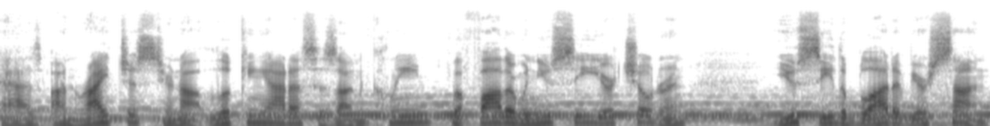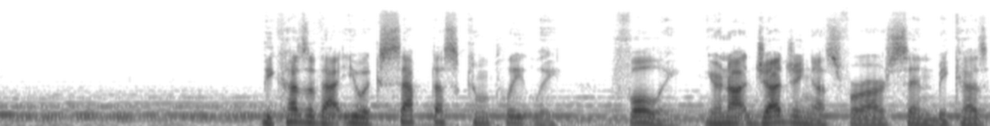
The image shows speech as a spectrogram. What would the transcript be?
as unrighteous. You're not looking at us as unclean. But Father, when you see your children, you see the blood of your Son. Because of that, you accept us completely, fully. You're not judging us for our sin because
